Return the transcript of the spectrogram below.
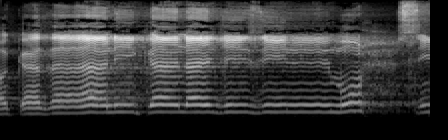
وكذلك نجزي المحسنين.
